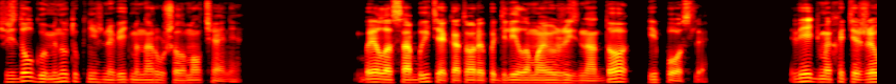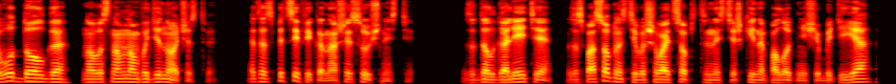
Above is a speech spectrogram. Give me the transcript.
Через долгую минуту книжная ведьма нарушила молчание. «Было событие, которое поделило мою жизнь на «до» и «после». Ведьмы хоть и живут долго, но в основном в одиночестве. Это специфика нашей сущности. За долголетие, за способности вышивать собственные стежки на полотнище бытия,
